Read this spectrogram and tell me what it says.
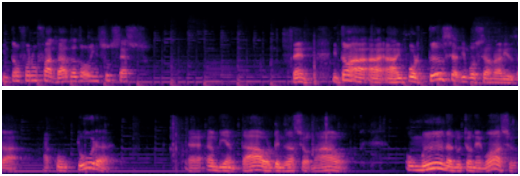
Então foram fadadas ao insucesso. Entende? Então, a, a, a importância de você analisar a cultura é, ambiental, organizacional, humana do teu negócio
